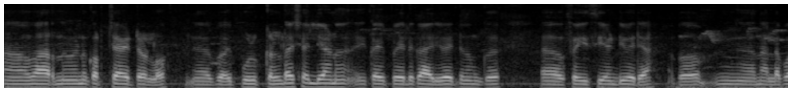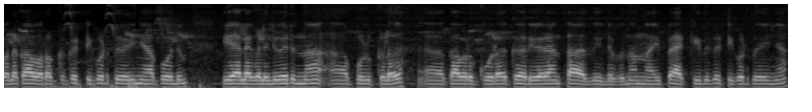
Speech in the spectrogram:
ആ, വാർന്നു വീണ് കുറച്ചായിട്ടേ ഉള്ളൂ. ഇപ്പൊ ഈ പുഴുക്കളുടെ ശല്യമാണ് ഈ കയ്പയിൽ കാര്യമായിട്ട് നമുക്ക് ഫേസ് ചെയ്യേണ്ടി വരിക അപ്പോൾ നല്ല പോലെ കവറൊക്കെ കെട്ടിക്കൊടുത്തു കഴിഞ്ഞാൽ പോലും ഈ ഇലകളിൽ വരുന്ന പുഴുക്കൾ കവറിൽ കൂടെ കയറി വരാൻ സാധ്യതയുണ്ട്. അപ്പോൾ നന്നായി പാക്ക് ചെയ്ത് കെട്ടിക്കൊടുത്തു കഴിഞ്ഞാൽ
